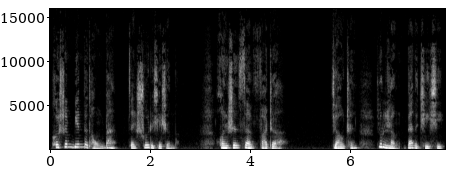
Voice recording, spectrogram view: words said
和身边的同伴在说着些什么，浑身散发着娇嗔又冷淡的气息。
